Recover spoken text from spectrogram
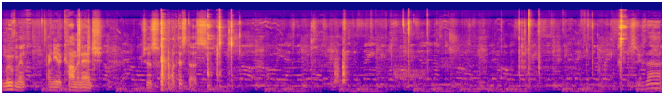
movement, I need a common edge, which is what this does. See that?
